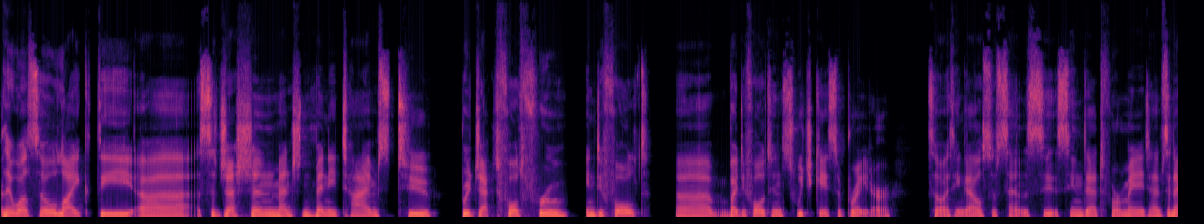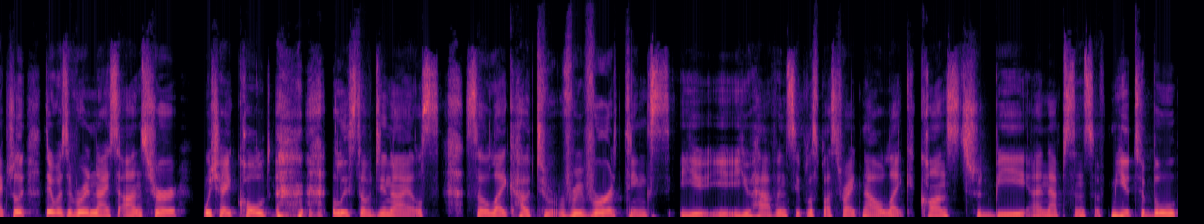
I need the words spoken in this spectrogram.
there was also like the uh, suggestion mentioned many times to reject fall through in default uh, by default in switch case operator. So I think I also seen that for many times. And actually, there was a very nice answer, which I called list of denials. So like how to revert things you, you have in C++ right now, like const should be an absence of mutable,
